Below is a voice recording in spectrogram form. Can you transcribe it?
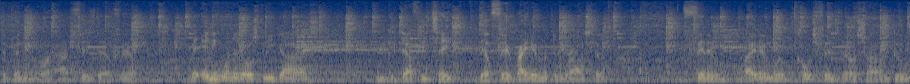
depending on how Fizdale feel. But any one of those three guys, you could definitely take. They'll fit right in with the roster fit in right in with Coach Fizdale's trying to do.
